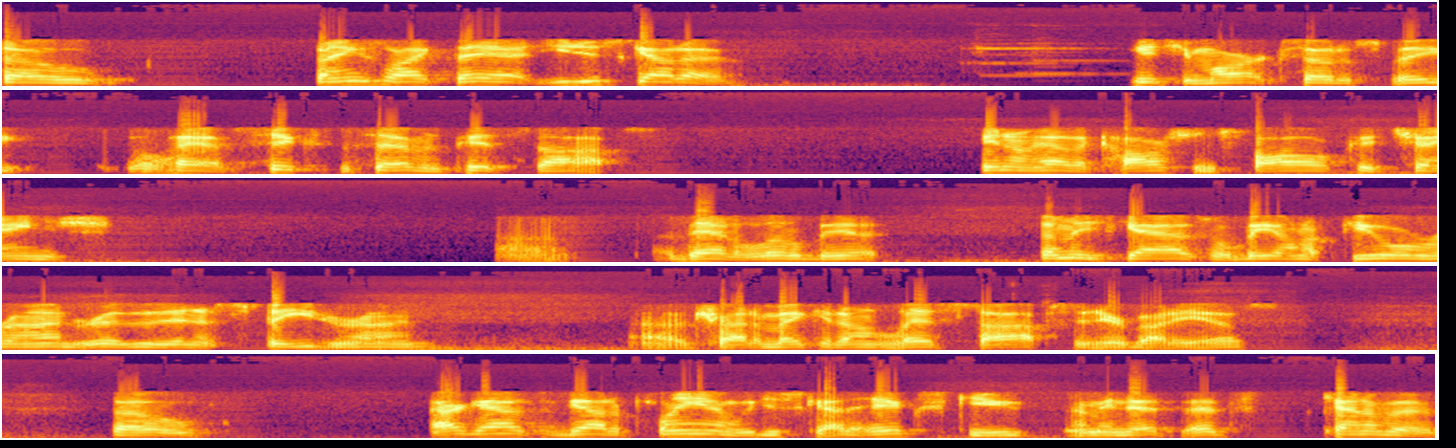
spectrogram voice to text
So things like that, you just got to hit your mark, so to speak. We'll have six to seven pit stops. Depending on how the cautions fall, could change uh, that a little bit. Some of these guys will be on a fuel run rather than a speed run. Uh, try to make it on less stops than everybody else. So our guys have got a plan. We just got to execute. I mean, that that's kind of a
